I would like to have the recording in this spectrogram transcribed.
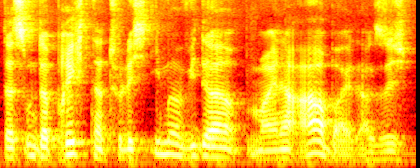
Das unterbricht natürlich immer wieder meine Arbeit. Also ich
